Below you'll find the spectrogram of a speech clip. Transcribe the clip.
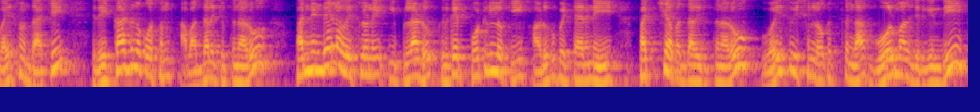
వయసును దాచి రికార్డుల కోసం అబద్ధాలు చెప్తున్నారు. పన్నెండేళ్ళ వయసులోనే ఈ పిల్లాడు క్రికెట్ పోటీల్లోకి అడుగుపెట్టారని పచ్చి అబద్ధాలు చెప్తున్నారు. వయసు విషయంలో ఖచ్చితంగా గోల్మాల్ జరిగింది.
